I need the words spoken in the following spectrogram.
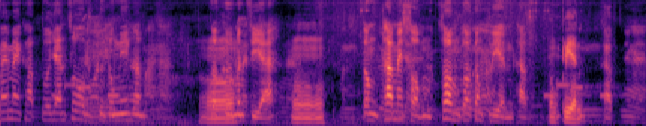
ไม่ไม่ครับ ตัวยันโซ่คือตรงนี้ครับมาหน้าอ๋อก็คือมันเสียอืมมันต้องถ้าไม่ซ่อมซ่อมก็ต้องเปลี่ยนครับต้องเปลี่ยน ครับยังไงอะ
